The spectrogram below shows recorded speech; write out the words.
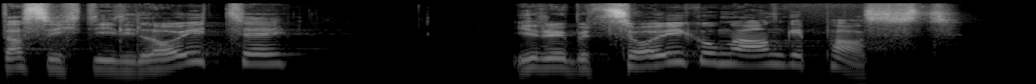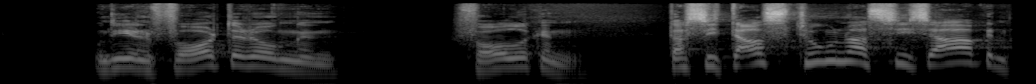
dass sich die Leute ihrer Überzeugung angepasst und ihren Forderungen folgen. Dass sie das tun, was sie sagen,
